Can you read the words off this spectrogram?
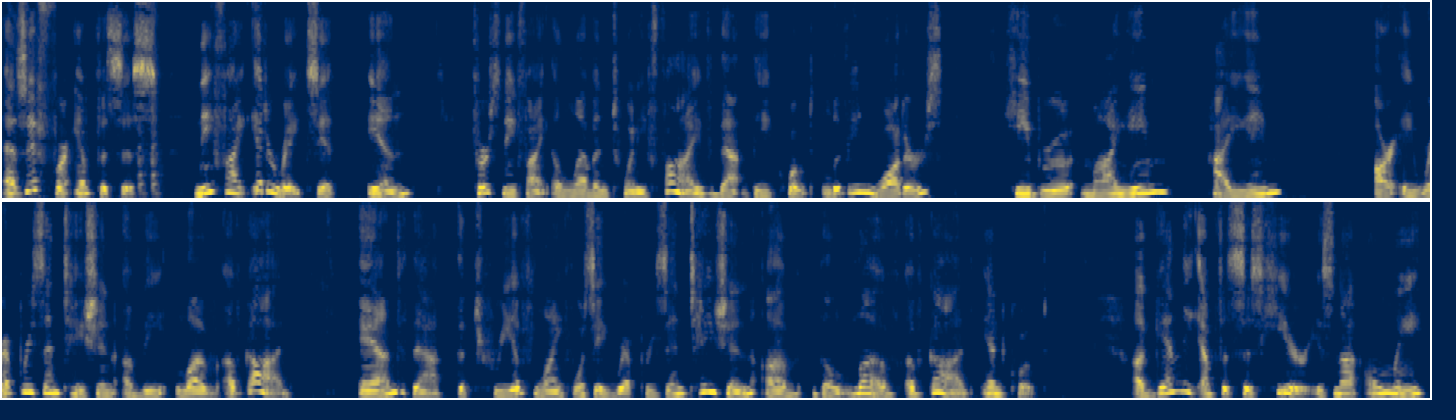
As if for emphasis, Nephi iterates it in 1 Nephi 11:25 that the quote living waters Hebrew Mayim Hayim are a representation of the love of God, and that the tree of life was a representation of the love of God. Again, the emphasis here is not only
